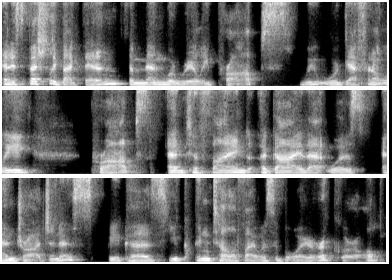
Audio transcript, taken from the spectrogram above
and especially back then, the men were really props. We were definitely props. And to find a guy that was androgynous, because you couldn't tell if I was a boy or a girl,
